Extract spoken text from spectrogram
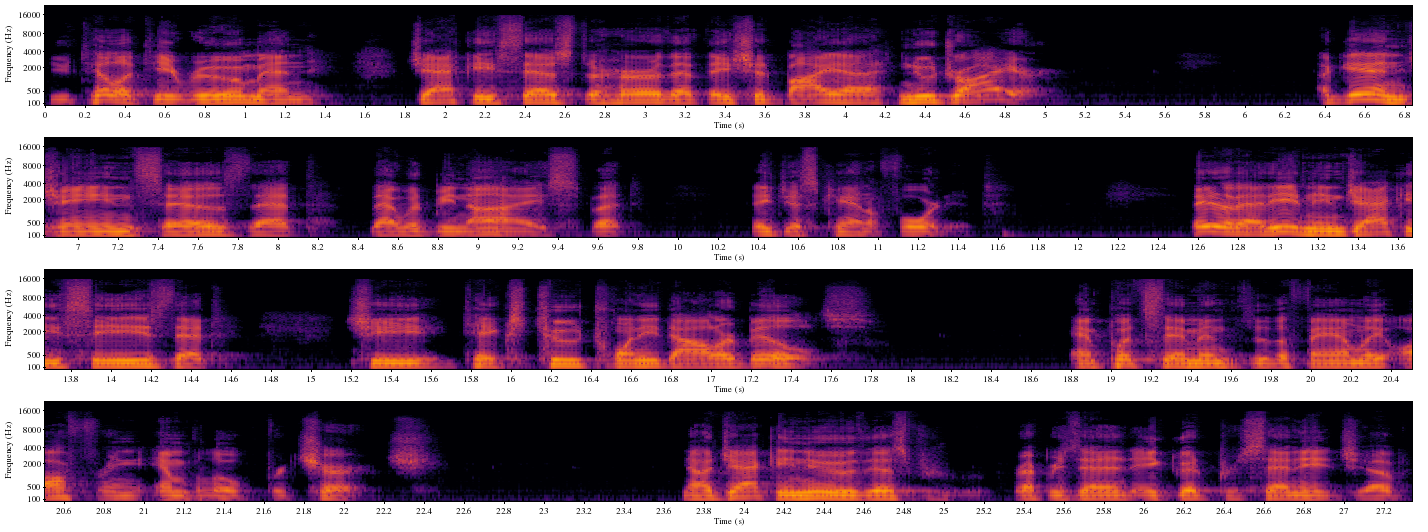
utility room, and Jackie says to her that they should buy a new dryer. Again, Jane says that that would be nice, but they just can't afford it. Later that evening, Jackie sees that she takes two $20 bills and puts them into the family offering envelope for church. Now, Jackie knew this represented a good percentage of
